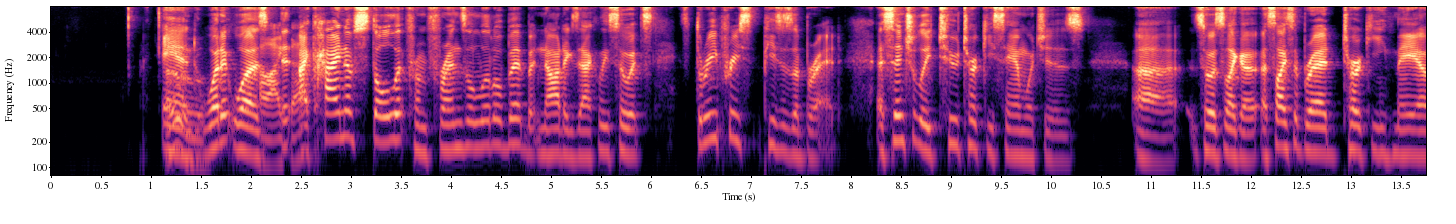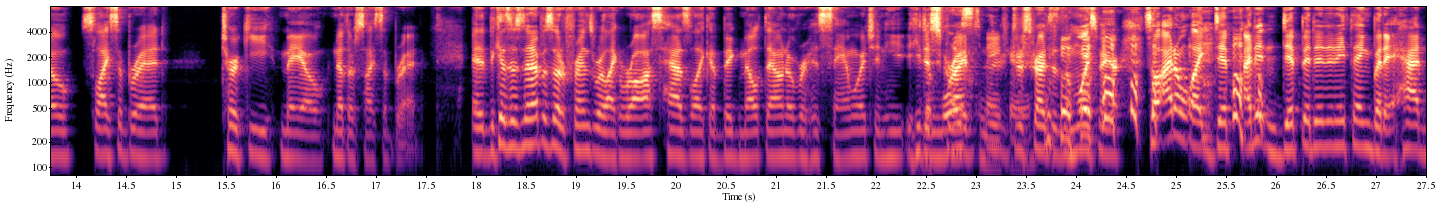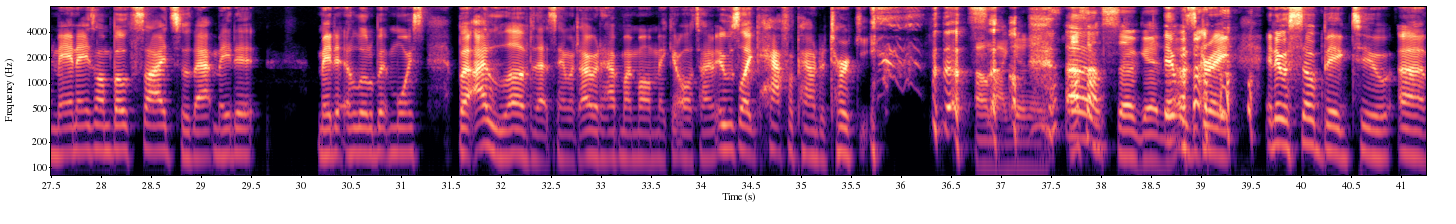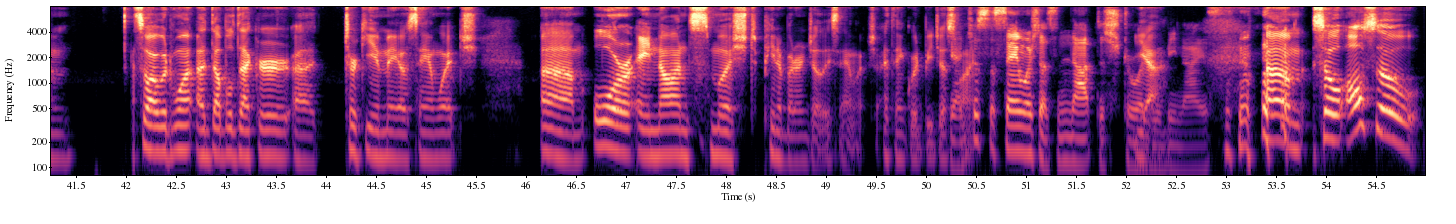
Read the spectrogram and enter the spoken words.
And Ooh, what it was, I like it- I kind of stole it from friends a little bit, but not exactly. So it's it's three pre- pieces of bread, essentially two turkey sandwiches. Uh, so it's like a, a slice of bread, turkey, mayo, slice of bread, turkey, mayo, another slice of bread. And because there's an episode of Friends where like Ross has like a big meltdown over his sandwich, and he he describes describes it as the moist maker. So I don't like dip. I didn't dip it in anything, but it had mayonnaise on both sides, so that made it made it a little bit moist. But I loved that sandwich. I would have my mom make it all the time. It was like half a pound of turkey. Oh my So, goodness, that um, sounds so good. it was great and it was so big too um so i would want a double decker uh, turkey and mayo sandwich um or a non-smushed peanut butter and jelly sandwich i think would be just yeah, fine just a sandwich that's not destroyed Yeah. would be nice. um so also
